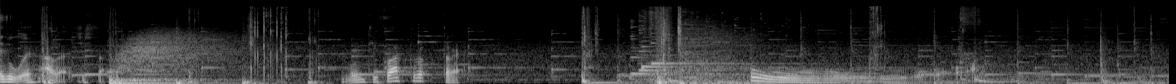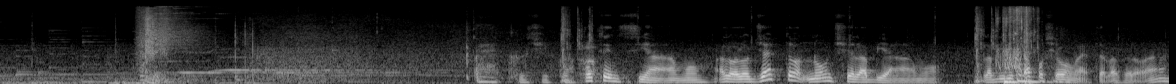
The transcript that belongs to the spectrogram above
E una e due. Vabbè, ci sta. 24, 3. Uh. Eccoci qua. Potenziamo. Allora, l'oggetto non ce l'abbiamo. L'abilità possiamo metterla però, eh.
